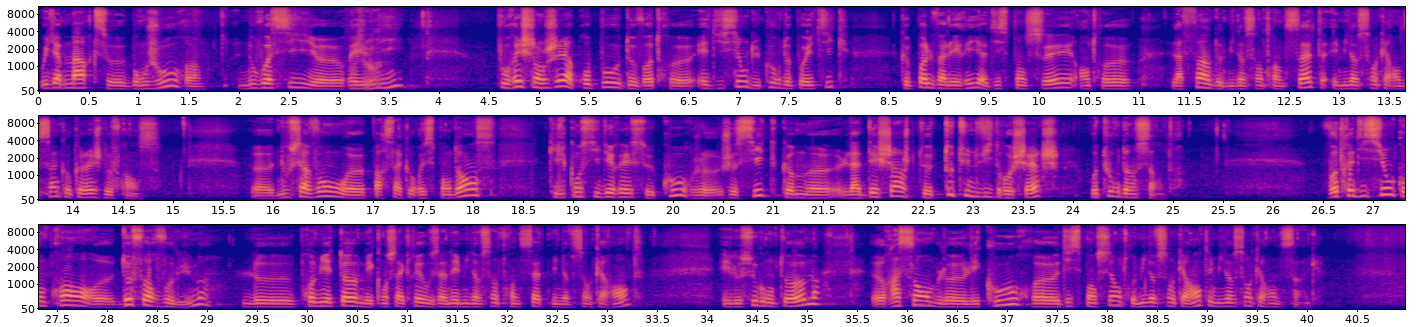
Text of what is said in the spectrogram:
William Marx, euh, bonjour. Nous voici euh, réunis pour échanger à propos de votre euh, édition du cours de poétique que Paul Valéry a dispensé entre la fin de 1937 et 1945 au Collège de France. Nous savons par sa correspondance qu'il considérait ce cours, je, je, cite, comme la décharge de toute une vie de recherche autour d'un centre. Votre édition comprend deux forts volumes, le premier tome est consacré aux années 1937-1940 et le second tome euh, rassemble les cours euh, dispensés entre 1940 et 1945.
